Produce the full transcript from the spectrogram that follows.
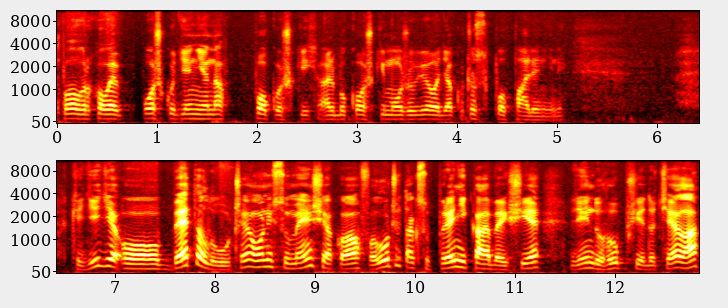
povrchové poškodenia na pokožky, alebo košky môžu vyvolať ako čo sú popáleniny. Keď ide o beta lúče, oni sú menšie ako alfa lúče, tak sú prenikavejšie, že idú hlubšie do tela.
